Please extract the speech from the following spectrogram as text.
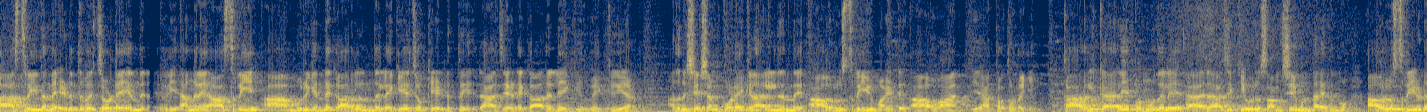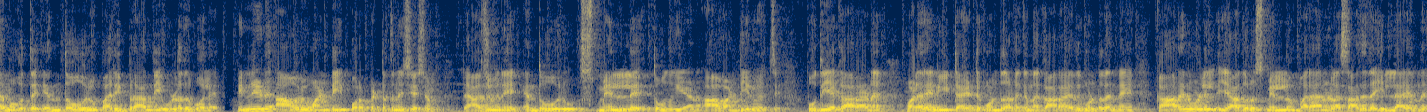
ആ സ്ത്രീ തന്നെ എടുത്തു വെച്ചോട്ടെ എന്ന് കരുതി. അങ്ങനെ ആ സ്ത്രീ ആ മുരുകന്റെ കാറിൽ നിന്ന് ലഗേജ് ഒക്കെ എടുത്ത് രാജയുടെ കാറിലേക്ക് വെക്കുകയാണ്. അതിനുശേഷം കൊടൈക്കനാലിൽ നിന്ന് ആ ഒരു സ്ത്രീയുമായിട്ട് ആ വാൻ യാത്ര തുടങ്ങി. കാറിൽ കയറിയപ്പോൾ മുതൽ രാജയ്ക്ക് ഒരു സംശയം ഉണ്ടായിരുന്നു. ആ ഒരു സ്ത്രീയുടെ മുഖത്ത് എന്തോ ഒരു പരിഭ്രാന്തി ഉള്ളതുപോലെ. പിന്നീട് ആ ഒരു വണ്ടി പുറപ്പെട്ടതിന് ശേഷം രാജുവിന് എന്തോ ഒരു സ്മെല്ല് തോന്നുകയാണ് ആ വണ്ടിയിൽ വെച്ച്. പുതിയ കാറാണ് വളരെ നീറ്റായിട്ട് കൊണ്ടു നടക്കുന്ന കാറായതുകൊണ്ട് തന്നെ കാറിനുള്ളിൽ യാതൊരു സ്മെല്ലും വരാനുള്ള സാധ്യത ഇല്ല എന്ന്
